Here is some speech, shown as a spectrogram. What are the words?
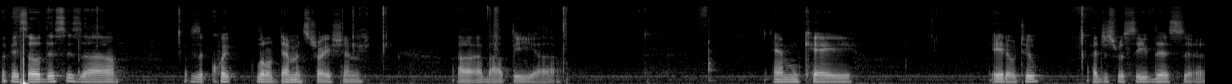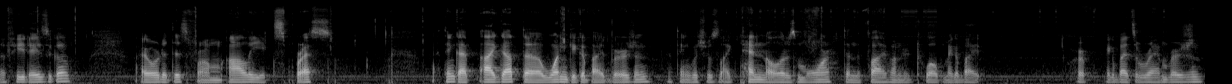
Okay, so this is a this is a quick little demonstration uh, about the uh, MK802. I just received this uh, a few days ago. I ordered this from AliExpress. I think I, I got the one gigabyte version, I think which was like ten dollars more than the 512 megabyte or megabytes of RAM version.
